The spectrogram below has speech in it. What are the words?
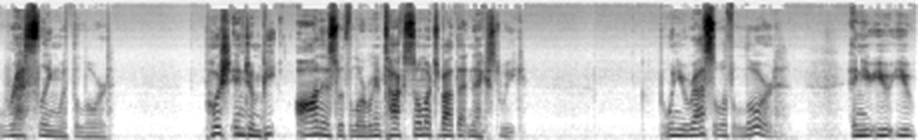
wrestling with the Lord. Push into Him. Be honest with the Lord. We're going to talk so much about that next week. But when you wrestle with the Lord and you, you, you,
